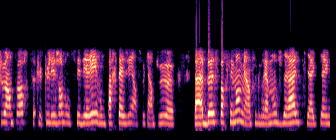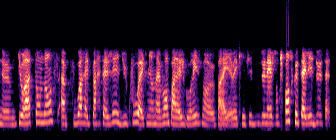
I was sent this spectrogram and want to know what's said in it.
peu importe que, les gens vont se fédérer, vont partager un truc un peu euh, pas buzz forcément, mais un truc vraiment viral qui a, qui a une, qui aura tendance à pouvoir être partagé et du coup à être mis en avant par l'algorithme, euh, pareil avec l'effet boule de neige. Donc je pense que tu as les deux. As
